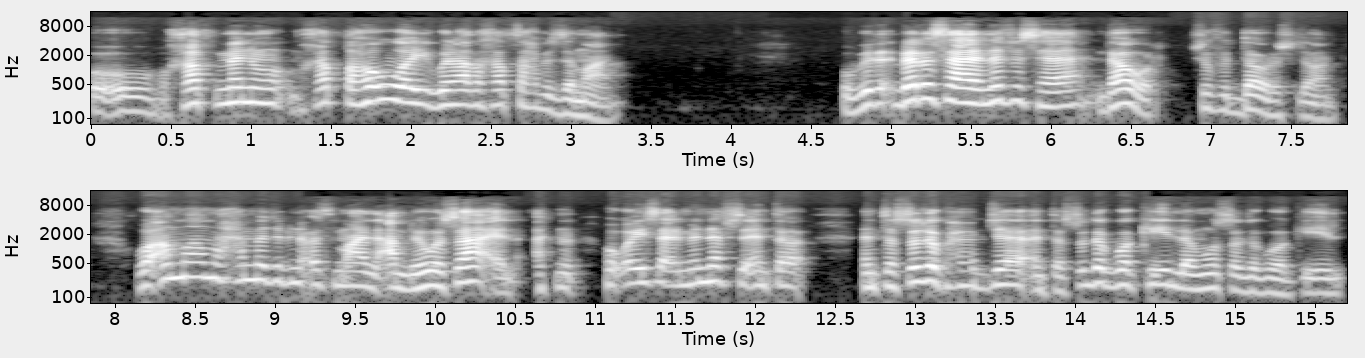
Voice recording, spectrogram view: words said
وخط منه خطه هو يقول هذا خط صاحب الزمان. وبالرسالة نفسها دور. شوف الدور شلون. وأما محمد بن عثمان العمري هو سائل. هو يسأل من نفسه أنت أنت صدق حجة؟ أنت صدق وكيل لو مو صدق وكيل؟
